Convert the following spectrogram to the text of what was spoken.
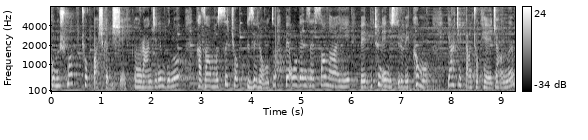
konuşmak çok başka bir şey. Öğrencinin bunu kazanması çok güzel oldu. Ve organize sanayi ve bütün endüstri ve kamu gerçekten çok heyecanlı.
